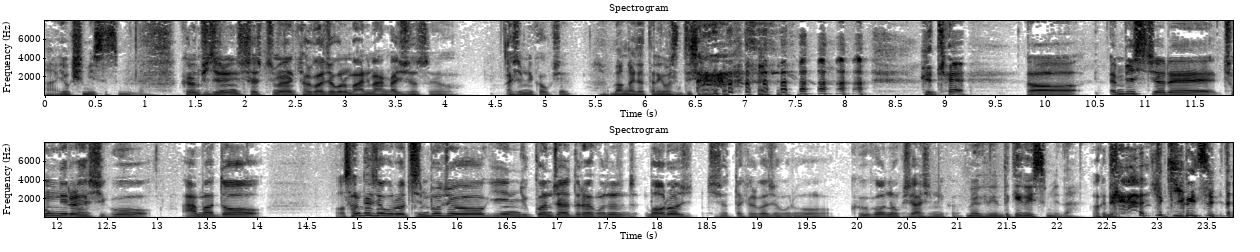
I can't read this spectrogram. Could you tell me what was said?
아, 욕심이 있었습니다. 그런 비전은 있으셨지만 결과적으로 많이 망가지셨어요. 아십니까, 혹시? 망가졌다는 게 무슨 뜻입니까? 그때, 어, MB 시절에 총리를 하시고 아마도 어, 상대적으로 진보적인 유권자들하고는 멀어지셨다, 결과적으로. 그건 혹시 아십니까? 네, 느끼고 있습니다. 아, 근데 느끼고 있습니다.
